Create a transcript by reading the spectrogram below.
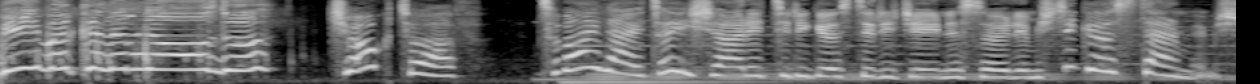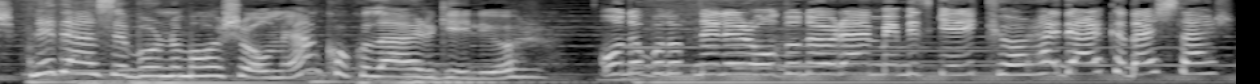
Bil bakalım ne oldu? Çok tuhaf. Twilight'a işaretini göstereceğini söylemişti, göstermemiş. Nedense burnuma hoş olmayan kokular geliyor. Onu bulup neler olduğunu öğrenmemiz gerekiyor. Hadi arkadaşlar.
